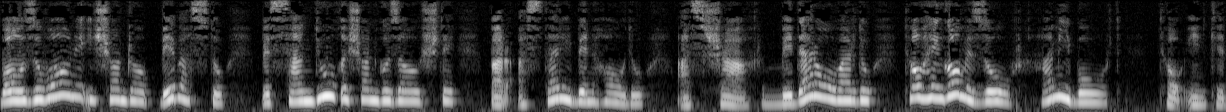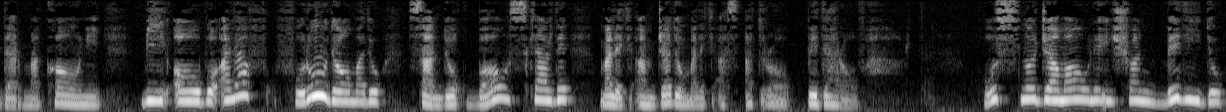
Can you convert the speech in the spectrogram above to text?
بازوان ایشان را ببست و به صندوقشان گذاشته بر استری بنهاد و از شهر به در آورد و تا هنگام ظهر همی برد تا اینکه در مکانی بی آب و علف فرود آمد و صندوق باز کرده ملک امجد و ملک اسعد را به در آورد. حسن و جمال ایشان بدید و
